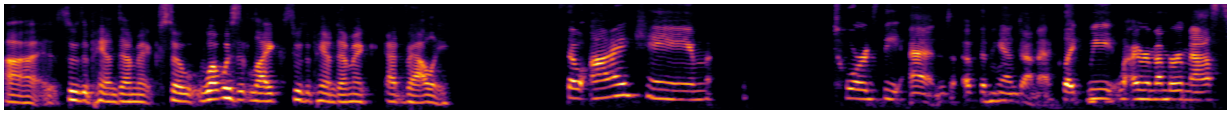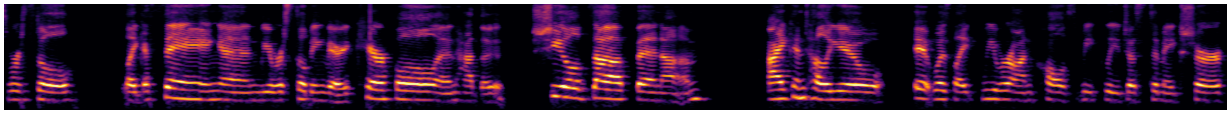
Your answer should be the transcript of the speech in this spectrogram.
uh, through the pandemic. So, what was it like through the pandemic at Valley? So, I came towards the end of the mm-hmm. pandemic. Like we mm-hmm. I remember masks were still like a thing and we were still being very careful and had the shields up and um I can tell you it was like we were on calls weekly just to make sure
